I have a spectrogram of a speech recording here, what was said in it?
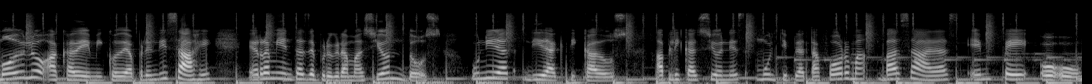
Módulo Académico de Aprendizaje, Herramientas de Programación 2, Unidad Didáctica 2, Aplicaciones multiplataforma basadas en POO.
